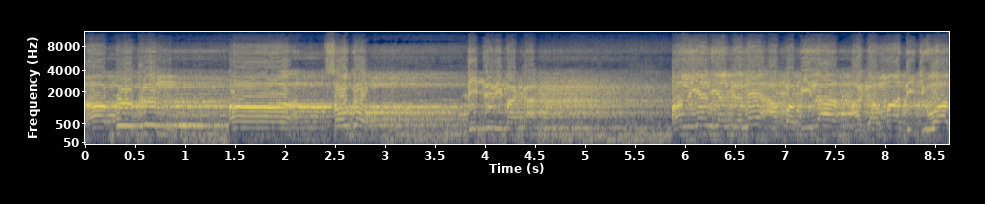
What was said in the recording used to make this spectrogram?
uh, bukan uh, sogok diterimakan olehnya yang kedua apabila agama dijual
